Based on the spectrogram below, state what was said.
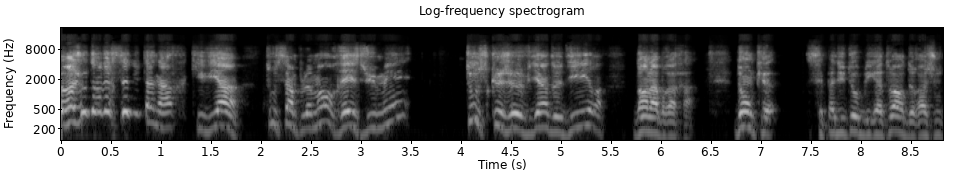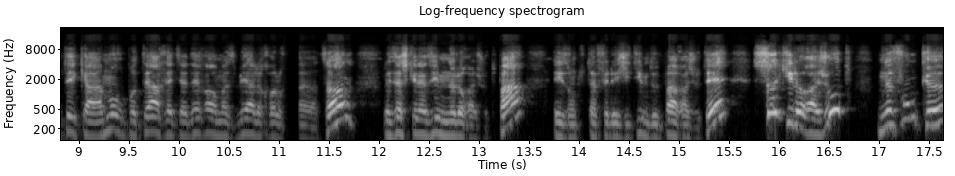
rajoute un verset du Tanakh qui vient tout simplement résumer tout ce que je viens de dire dans la bracha. Donc, c'est pas du tout obligatoire de rajouter Ka'amour, Poteach et Yadecha, Umasbia Lechol Les Ashkenazim ne le rajoutent pas, et ils ont tout à fait légitime de ne pas rajouter. Ceux qui le rajoutent ne font que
